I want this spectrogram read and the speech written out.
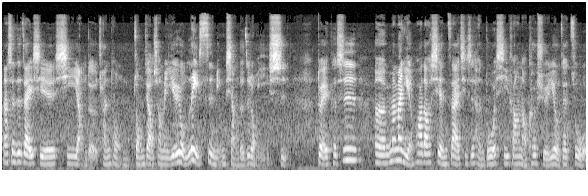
那甚至在一些西洋的传统宗教上面，也有类似冥想的这种仪式，对。可是，呃，慢慢演化到现在，其实很多西方脑科学也有在做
